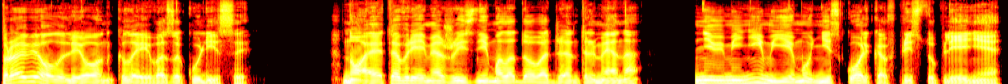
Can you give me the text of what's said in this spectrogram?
Провел ли он Клейва за кулисы? Но это время жизни молодого джентльмена не вменим ему нисколько в преступление,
